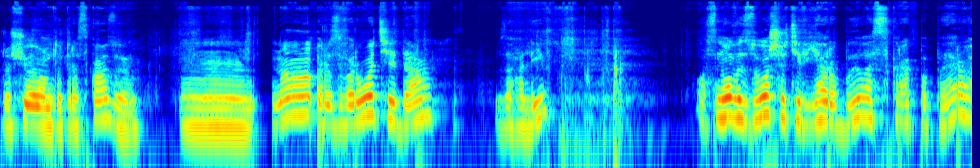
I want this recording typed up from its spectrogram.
Про що я вам тут розказую? На розвороті, да, взагалі, основи зошитів я робила з паперу,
